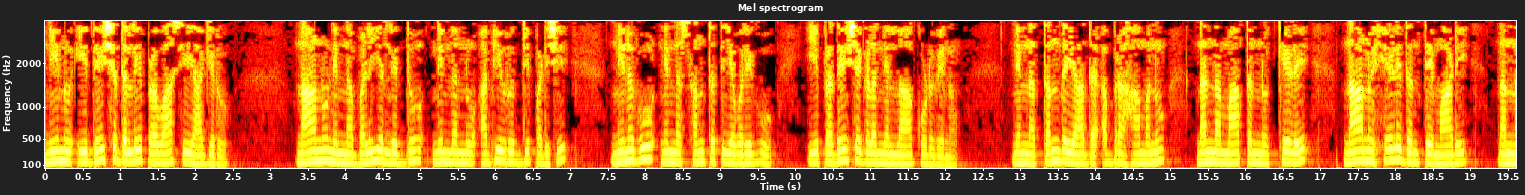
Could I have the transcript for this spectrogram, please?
ನೀನು ಈ ದೇಶದಲ್ಲಿ ಪ್ರವಾಸಿಯಾಗಿರು. ನಾನು ನಿನ್ನ ಬಳಿಯಲ್ಲಿದ್ದು ನಿನ್ನನ್ನು ಅಭಿವೃದ್ಧಿಪಡಿಸಿ ನಿನಗೂ ನಿನ್ನ ಸಂತತಿಯವರಿಗೂ ಈ ಪ್ರದೇಶಗಳನ್ನೆಲ್ಲ ಕೊಡುವೆನು. ನಿನ್ನ ತಂದೆಯಾದ ಅಬ್ರಹಾಮನು ನನ್ನ ಮಾತನ್ನು ಕೇಳಿ ನಾನು ಹೇಳಿದಂತೆ ಮಾಡಿ ನನ್ನ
